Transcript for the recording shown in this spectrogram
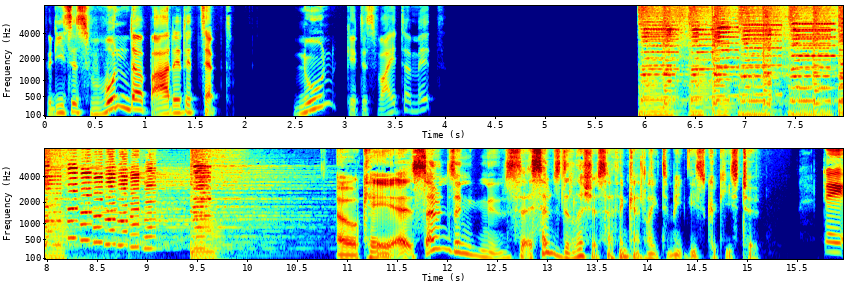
für dieses wunderbare Rezept. Nun geht es weiter mit Okay, it sounds in, it sounds delicious. I think I'd like to make these cookies too. They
